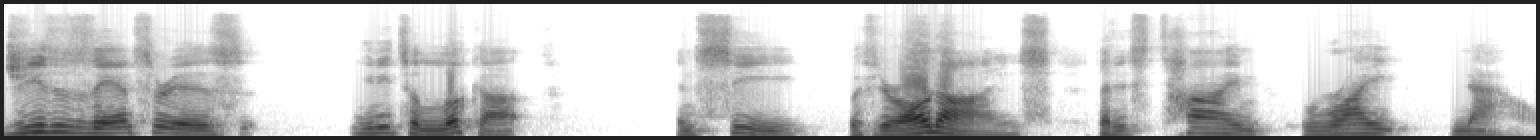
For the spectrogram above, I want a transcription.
Jesus' answer is you need to look up and see with your own eyes that it's time right now.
